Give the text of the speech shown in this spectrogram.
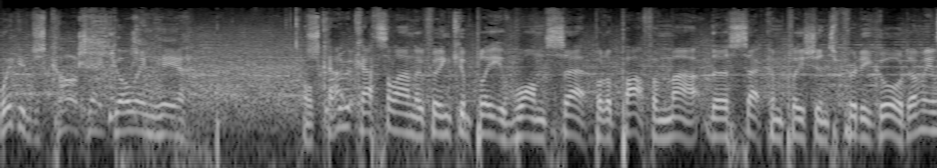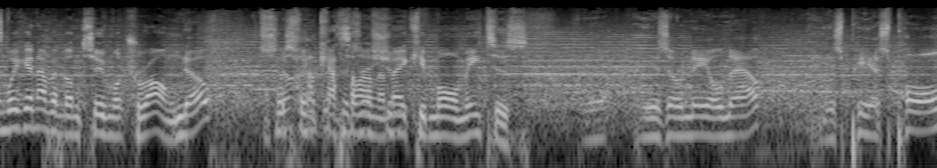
Wigan just can't get going here. Well, Cat- Catalan have been completed one set, but apart from that, their set completion's pretty good. I mean, Wigan haven't done too much wrong. No, I just think Catalan are making more meters. Yeah. Here's O'Neill now. Here's Pearce-Paul.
